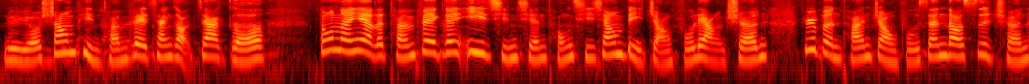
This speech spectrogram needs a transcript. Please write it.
旅游商品团费参考价格。东南亚的团费跟疫情前同期相比涨幅两成，日本团涨幅三到四成，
